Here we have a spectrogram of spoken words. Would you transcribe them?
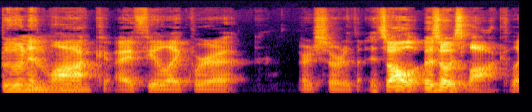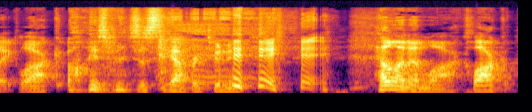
Boone and Mhm. Locke. I feel like we're a are sort of. It's all. It's always Locke. Like Locke always misses the opportunity. Helen and Locke. Locke.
